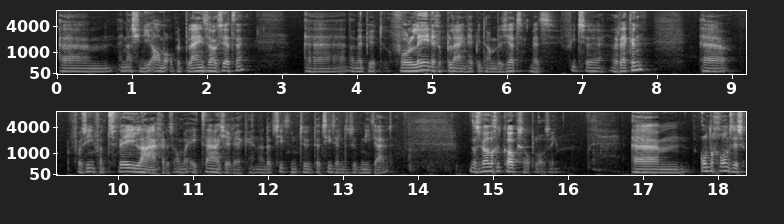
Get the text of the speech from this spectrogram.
Um, en als je die allemaal op het plein zou zetten, uh, dan heb je het volledige plein heb je dan bezet met fietsenrekken. Uh, voorzien van twee lagen, dus allemaal etagerekken. Nou, dat ziet, er natuurlijk, dat ziet er natuurlijk niet uit. Dat is wel de goedkoopste oplossing. Um, ondergronds is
